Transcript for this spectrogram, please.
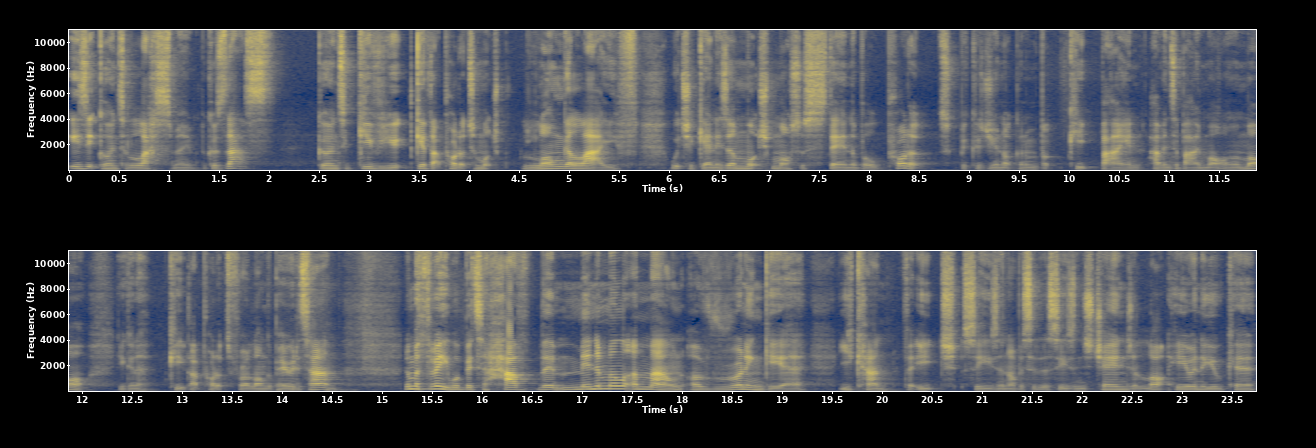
is it going to last me? Because that's going to give you give that product a much longer life, which again is a much more sustainable product because you're not going to keep buying, having to buy more and more. You're going to keep that product for a longer period of time. Number three would be to have the minimal amount of running gear you can for each season. Obviously, the seasons change a lot here in the UK.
